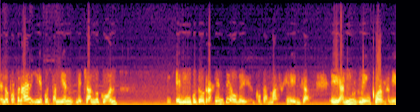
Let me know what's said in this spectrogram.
en lo personal y después también mechando con el input de otra gente o de cosas más genéricas. Eh, a mí me a mí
